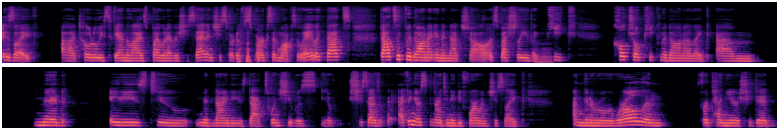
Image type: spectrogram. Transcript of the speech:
is like, uh, totally scandalized by whatever she said and she sort of smirks and walks away like that's that's like madonna in a nutshell especially like mm-hmm. peak cultural peak madonna like um mid 80s to mid 90s that's when she was you know she says i think it was 1984 when she's like i'm gonna rule the world and for 10 years she did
